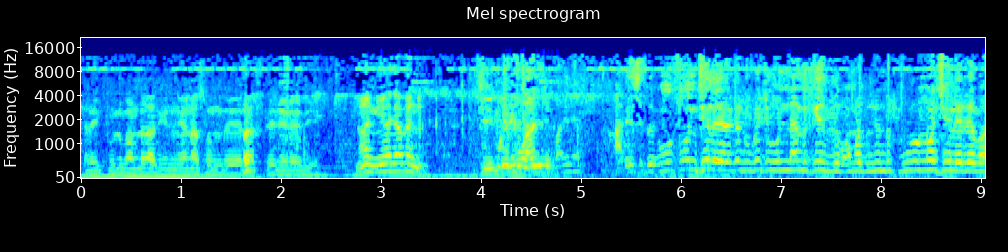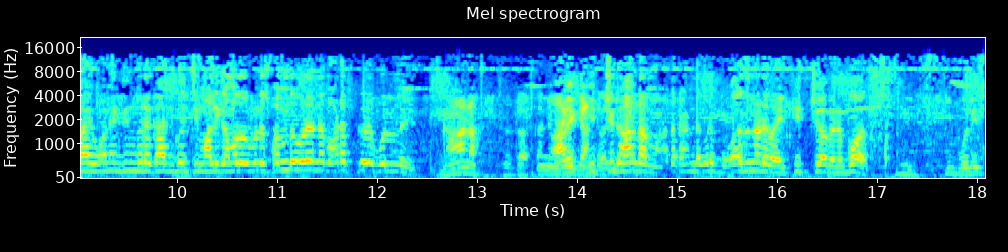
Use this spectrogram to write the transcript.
তাহলে এই ফুল পাম্পটা আজকে নিয়ে না সন্ধ্যে রাত্রে জেলে দিয়ে না নেওয়া যাবে না। আরে সে তো নতুন ছেলে একটা ঢুকেছে ওর নামে কেস দেবো। আমরা দুজন তো পুরনো ছেলে রে ভাই অনেকদিন ধরে কাজ করছি মালিক আমাদের বলে সন্দেহ করে না হঠাৎ করে বললেই না না আরে কিচ্ছু ঠান্ডা মাথা ঠান্ডা করে বস না রে ভাই কিচ্ছু হবে না বস। কি বলিস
